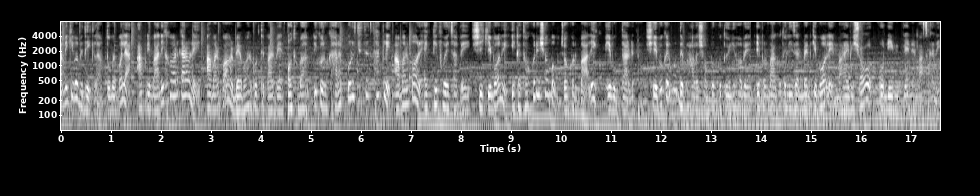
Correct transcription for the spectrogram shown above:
আমি কীভাবে দেখলাম? তুমি বলে আপনি মালিক হওয়ার কারণে আমার পাওয়ার ব্যবহার করতে পারবেন, অথবা আপনি কোনো খারাপ পরিস্থিতিতে থাকলে আমার পাওয়ার অ্যাক্টিভ হয়ে যাবে। শিখে বলে, এটা তখনই সম্ভব যখন মালিক এবং তার সেবকের মধ্যে ভালো সম্পর্ক তৈরি হবে। এরপর মাগত লিজারম্যানকে বলে মায়াবী মায়াবী শহর ও ডেমি প্লেনের মাঝখানে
